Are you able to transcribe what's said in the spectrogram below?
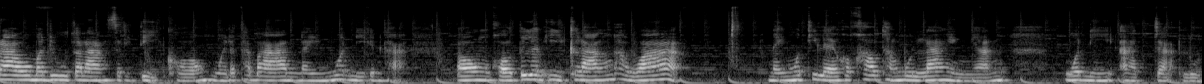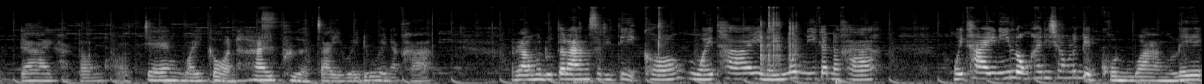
เรามาดูตารางสถิติของหวยรัฐบาลในงวดนี้กันค่ะ ต้องขอเตือนอีกครั้งค่ะว่า ในงวดที่แล้วเขาเข้าทั้งบนล่างอย่างนั้น งวดนี้อาจจะหลุดได้ค่ะ ต้องขอแจ้งไว้ก่อนให้เผื่อใจไว้ด้วยนะคะ เรามาดูตารางสถิติของหวยไทยในงวดนี้กันนะคะหวยไทยนี้ลงให้ที่ช่องเลขเด็ดคนวางเลข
